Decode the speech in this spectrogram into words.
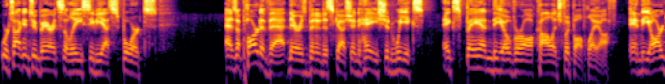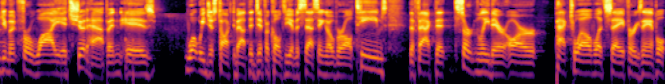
We're talking to Barrett Sallee, CBS Sports. As a part of that, there has been a discussion hey, should we ex- expand the overall college football playoff? And the argument for why it should happen is what we just talked about the difficulty of assessing overall teams, the fact that certainly there are Pac 12, let's say, for example,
